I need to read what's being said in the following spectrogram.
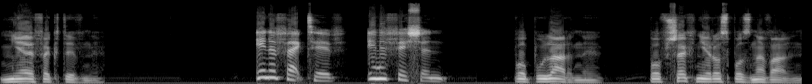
nieefektywny. ineffective, inefficient, Popularny, powszechnie rozpoznawalny.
